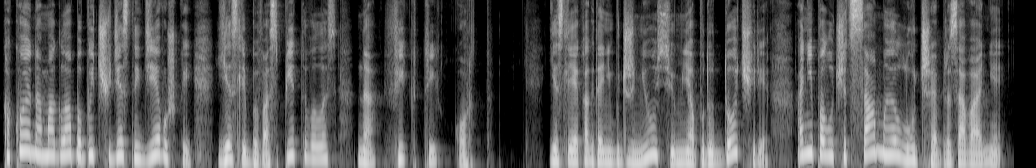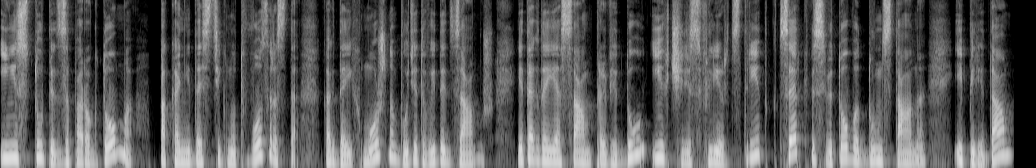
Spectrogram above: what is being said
Какой она могла бы быть чудесной девушкой, если бы воспитывалась на Фиктри-Корт? Если я когда-нибудь женюсь и у меня будут дочери, они получат самое лучшее образование и не ступят за порог дома, пока не достигнут возраста, когда их можно будет выдать замуж. И тогда я сам проведу их через Флирт-стрит к церкви святого Дунстана и передам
